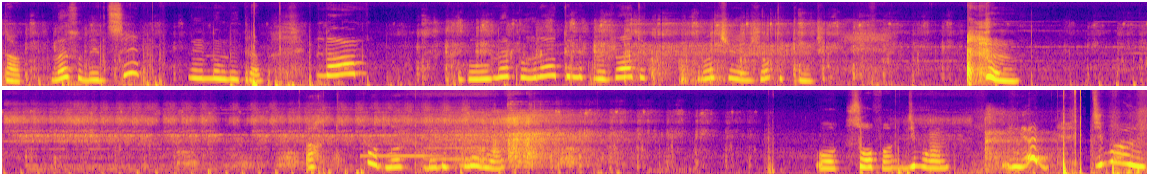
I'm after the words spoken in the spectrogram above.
Так, у нас один сир, нам не треба. Нам головне програти, не програти. Коротше, жовтий ключ. Ах, подло, не допомогла. О, софа, диван. Я диван.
